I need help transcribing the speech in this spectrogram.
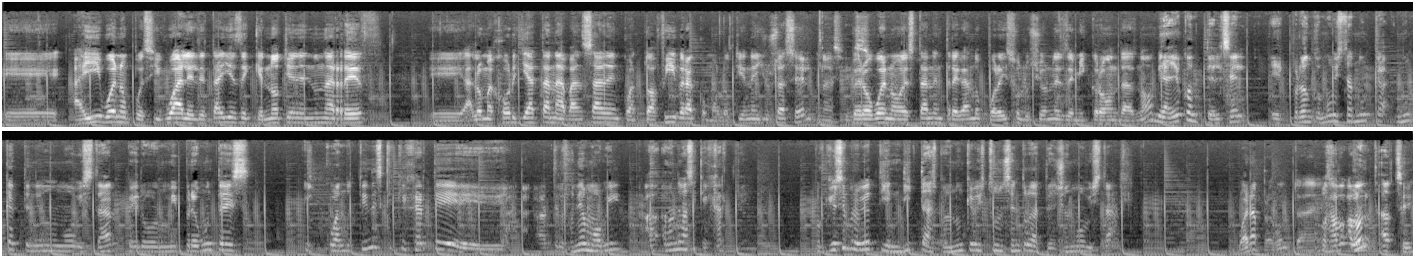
Eh, ahí, bueno, pues igual el detalle es de que no tienen una red eh, a lo mejor ya tan avanzada en cuanto a fibra como lo tiene Yusacel. Pero bueno, están entregando por ahí soluciones de microondas, ¿no? Mira, yo con Telcel, eh, perdón, con Movistar nunca, nunca he tenido un Movistar, pero mi pregunta es, ¿y cuando tienes que quejarte eh, a, a telefonía móvil, ¿a, a dónde vas a quejarte? Porque yo siempre veo tienditas, pero nunca he visto un centro de atención Movistar. Buena pregunta, ¿eh? O sea, ¿a dónde, a- Sí.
